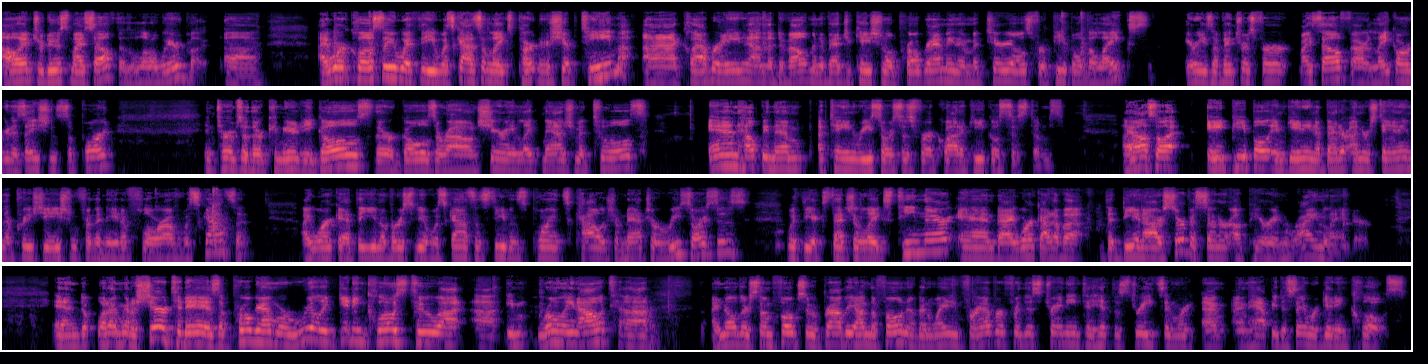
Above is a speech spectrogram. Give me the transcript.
I'll introduce myself. It's a little weird, but uh, I work closely with the Wisconsin Lakes Partnership team, uh, collaborating on the development of educational programming and materials for people of the lakes. Areas of interest for myself are lake organization support in terms of their community goals, their goals around sharing lake management tools, and helping them attain resources for aquatic ecosystems. I also aid people in gaining a better understanding and appreciation for the native flora of Wisconsin. I work at the University of Wisconsin Stevens Point's College of Natural Resources with the Extension Lakes team there, and I work out of a, the DNR Service Center up here in Rhinelander. And what I'm going to share today is a program we're really getting close to uh, uh, rolling out. Uh, I know there's some folks who are probably on the phone have been waiting forever for this training to hit the streets, and we're, I'm, I'm happy to say we're getting close.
